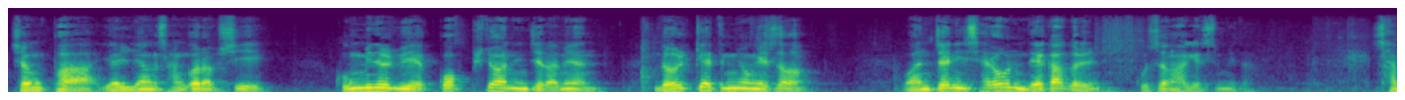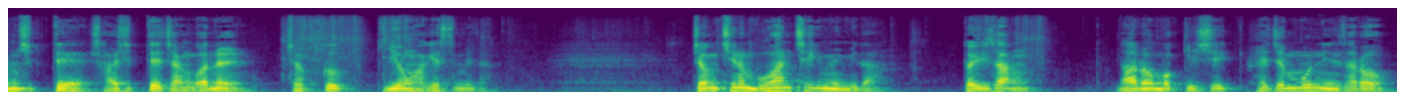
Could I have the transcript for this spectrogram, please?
정파, 연령 상관없이 국민을 위해 꼭 필요한 인재라면 넓게 등용해서 완전히 새로운 내각을 구성하겠습니다. 30대, 40대 장관을 적극 기용하겠습니다. 정치는 무한 책임입니다. 더 이상 나눠먹기식 회전문 인사로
